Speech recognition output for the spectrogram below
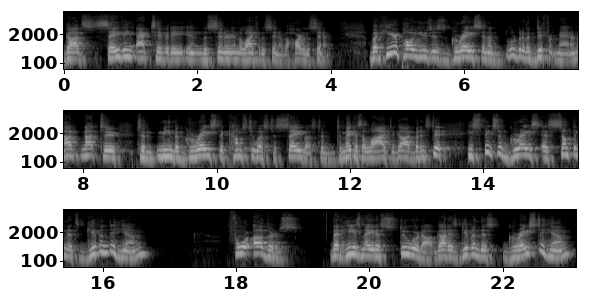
God's saving activity in the sinner, in the life of the sinner, the heart of the sinner. But here Paul uses grace in a little bit of a different manner, not, not to, to mean the grace that comes to us to save us, to, to make us alive to God, but instead he speaks of grace as something that's given to him for others. that he is made a steward of. God has given this grace to him,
